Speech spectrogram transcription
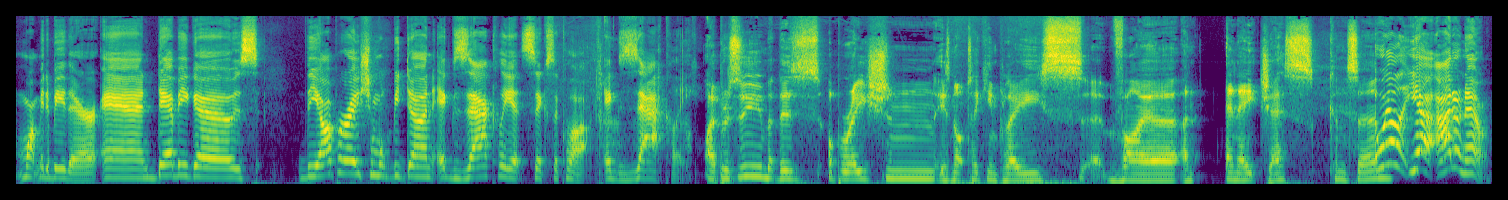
want me to be there? And Debbie goes, the operation will be done exactly at six o'clock. Exactly. I presume that this operation is not taking place uh, via an NHS concern. Well, yeah, I don't know.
